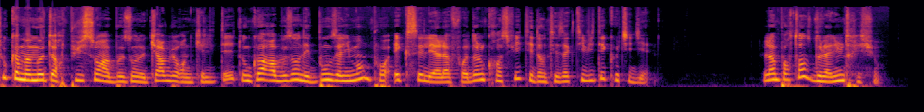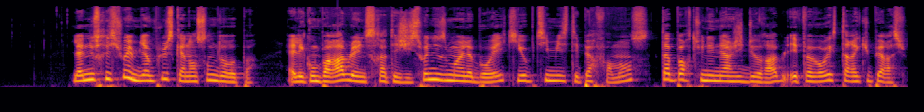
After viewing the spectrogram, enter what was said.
Tout comme un moteur puissant a besoin de carburant de qualité, ton corps a besoin des bons aliments pour exceller à la fois dans le crossfit et dans tes activités quotidiennes. L'importance de la nutrition. La nutrition est bien plus qu'un ensemble de repas. Elle est comparable à une stratégie soigneusement élaborée qui optimise tes performances, t'apporte une énergie durable et favorise ta récupération.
